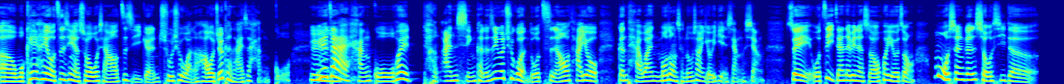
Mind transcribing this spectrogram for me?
呃，我可以很有自信的说，我想要自己一个人出去玩的话，我觉得可能还是韩国，嗯、因为在韩国我会很安心，可能是因为去过很多次，然后它又跟台湾某种程度上有一点相像，所以我自己在那边的时候会有一种陌生跟熟悉的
